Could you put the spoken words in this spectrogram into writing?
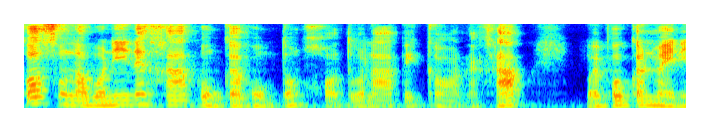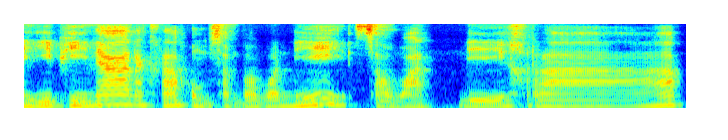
ก็สำหรับวันนี้นะครับ ผมกับผมต้องขอตัวลาไปก่อนนะครับ ไว้พบกันใหม่ใน EP หน้านะครับ ผมสำหรับวันนี้ สวัสดีครับ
